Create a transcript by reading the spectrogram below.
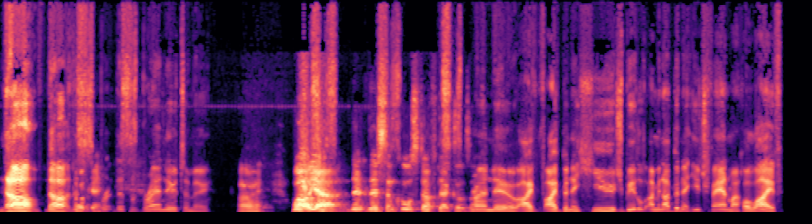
no, no. This Okay. is this is brand new to me. all right. Well, yeah, there, there's some cool stuff that goes on. brand new. I've I've been a huge Beatles. I mean, I've been a huge fan my whole life.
